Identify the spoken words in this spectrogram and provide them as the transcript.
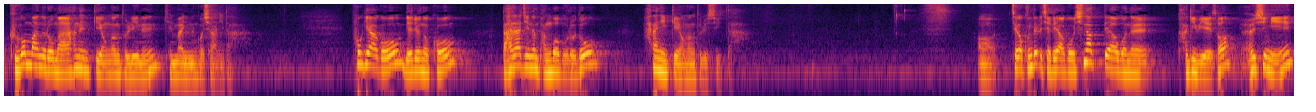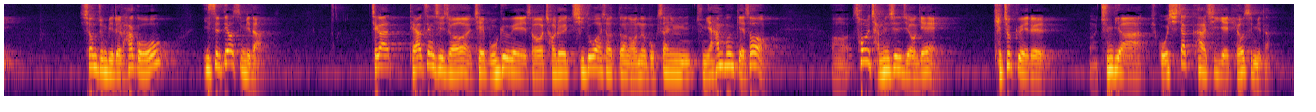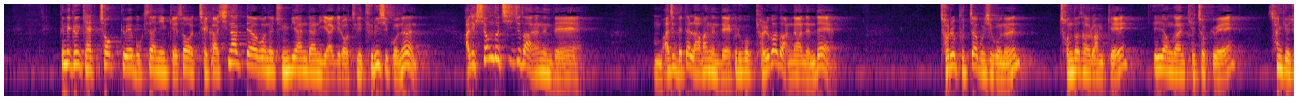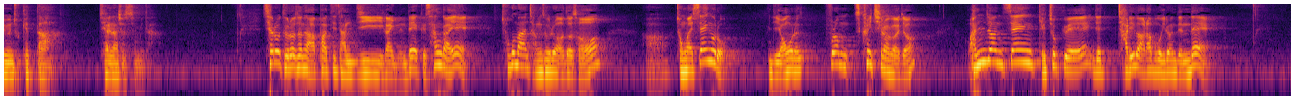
그것만으로만 하나님께 영광 돌리는 길만 있는 것이 아니다. 포기하고 내려놓고 낮아지는 방법으로도 하나님께 영광 돌릴 수 있다. 어, 제가 군대를 제대하고 신학대학원을 가기 위해서 열심히 시험 준비를 하고 있을 때였습니다. 제가 대학생 시절 제 모교회에서 저를 지도하셨던 어느 목사님 중에 한 분께서 어, 서울 잠실 지역에 개척교회를 어, 준비하고 시작하시게 되었습니다. 근데 그 개척교회 목사님께서 제가 신학대학원을 준비한다는 이야기를 어떻게 들으시고는 아직 시험도 치지도 않았는데 음, 아직 몇 달 남았는데 그리고 결과도 안 나왔는데 저를 붙잡으시고는 전도사로 함께 1년간 개척교회 선교주면 좋겠다 제안하셨습니다. 새로 들어서는 아파트 단지가 있는데 그 상가에 조그마한 장소를 얻어서 어, 정말 생으로 이제 영어는 from scratch라고 하죠. 완전 생 개척교회 이제 자리도 알아보고 이런 데인데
